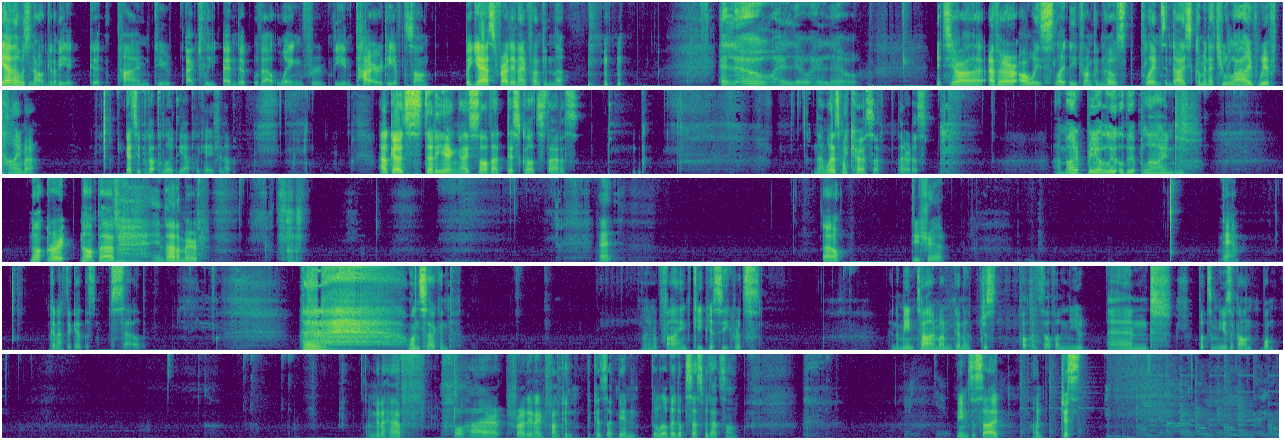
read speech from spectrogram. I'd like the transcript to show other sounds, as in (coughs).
Yeah, that was not going to be a good time to actually end it without waiting for the entirety of the song. But yes, Friday Night Funkin' though. (laughs) hello, hello, hello. It's your ever always slightly drunken host, Flames and Ice, coming at you live with Timer. Guess you forgot to load the application up. How goes studying? I saw that Discord status. Now, where's my cursor? There it is. I might be a little bit blind. Not great, not bad. Ain't that a mood? hey. Oh? Do you share? Damn. I'm gonna have to get this set up. (sighs) One second. Fine, keep your secrets. In the meantime, I'm gonna just put myself on mute and put some music on. What? I'm gonna have For Hire Friday Night Funkin' because I've been a little bit obsessed with that song. Memes aside, I'm just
